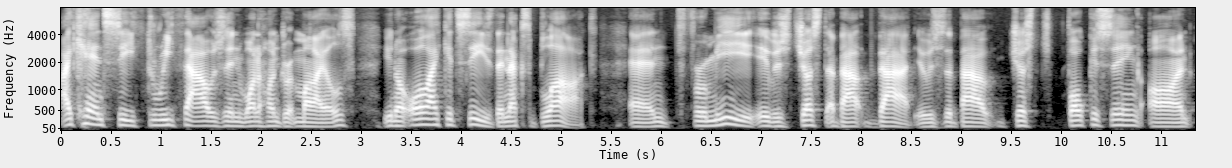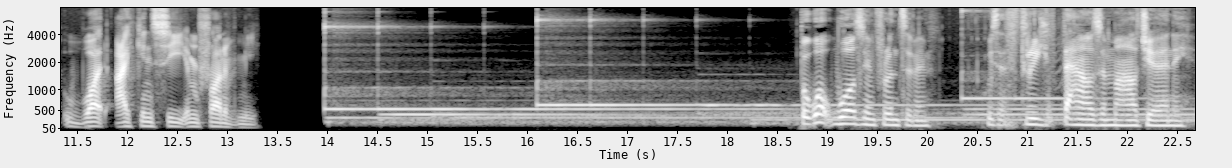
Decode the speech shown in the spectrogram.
I can't see three thousand one hundred miles. You know, all I could see is the next block. And for me, it was just about that. It was about just focusing on what I can see in front of me. But what was in front of him was a 3,000 mile journey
